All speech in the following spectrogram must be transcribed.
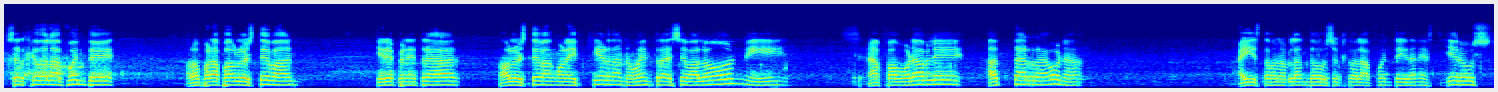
Sergio de la Fuente. Balón para Pablo Esteban. Quiere penetrar. Pablo Esteban con la izquierda. No entra ese balón y será favorable a Tarragona. Ahí estaban hablando Sergio de la Fuente y Dani Astilleros.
